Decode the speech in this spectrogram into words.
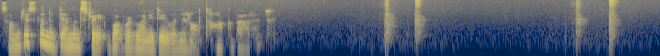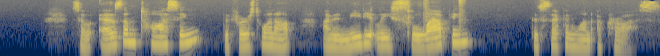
So I'm just going to demonstrate what we're going to do and then I'll talk about it. So as I'm tossing the first one up, I'm immediately slapping the second one across.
